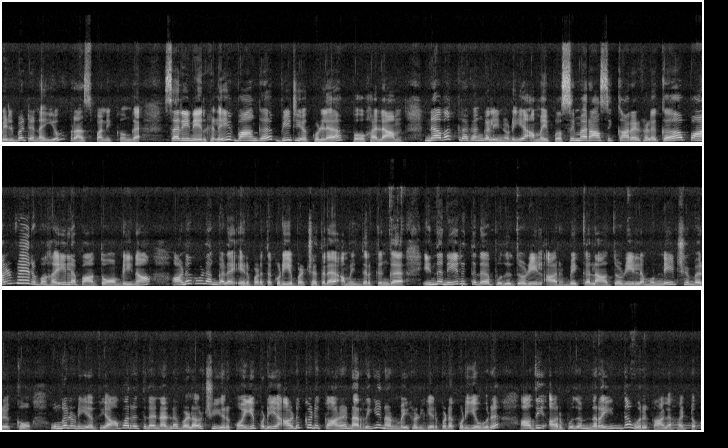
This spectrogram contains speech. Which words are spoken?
பில் பட்டனையும் ப்ரெஸ் பண்ணிக்கோங்க. சரி நேர்களே வாங்க வீடியோக்குள்ள போகலாம். நவ கிரகங்களினுடைய அமைப்பு. சிம்ம ராசிக்காரர்களுக்கு பல்வேறு வகையில் பார்த்தோம் அப்படின்னா அனுகூலங்களை ஏற்படுத்தக்கூடிய பட்சத்தில் அமைந்திருக்குங்க. இந்த நேரத்தில் புது தொழில் ஆரம்பிக்கலாம். தொழிலில் முன்னேற்றம் இருக்கும். உங்களுடைய வியாபாரத்தில் நல்ல வளர்ச்சி இருக்கும். இப்படி அடுக்கடுக்கான நிறைய நன்மைகள் ஏற்படக்கூடிய ஒரு அதி அற்புதம் நிறைந்த ஒரு காலகட்டம்.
